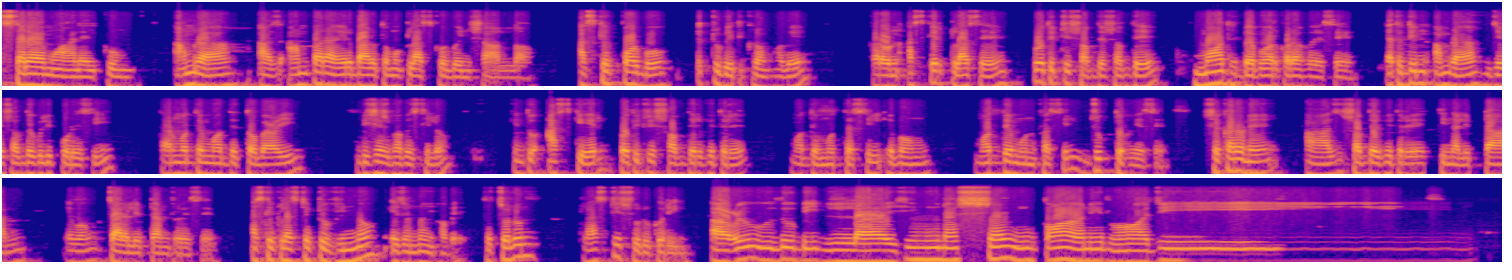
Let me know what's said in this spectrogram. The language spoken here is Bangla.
আসসালামু আলাইকুম। আমরা আজ আমপারায়ের বারোতম ক্লাস করব ইনশাআল্লাহ। আজকের পর্ব একটু ব্যতিক্রম হবে, কারণ আজকের ক্লাসে প্রতিটি শব্দে শব্দে মদ ব্যবহার করা হয়েছে। এতদিন আমরা যে শব্দগুলি পড়েছি, তার মধ্যে মধ্যে তবাই বিশেষভাবে ছিল, কিন্তু আজকের প্রতিটি শব্দের ভিতরে মধ্যে মুত্তাসিল এবং মধ্যে মুনফাসিল যুক্ত হয়েছে। সে কারণে আজ শব্দের ভিতরে তিন আলিফ টান এবং চার আলিফ টান রয়েছে। আজকের ক্লাসটি একটু ভিন্ন, এজন্যই হবে। তো চলুন ক্লাসটি শুরু করি। আউযু বিল্লাহি মিনাশ শাইতানির রাজিম।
